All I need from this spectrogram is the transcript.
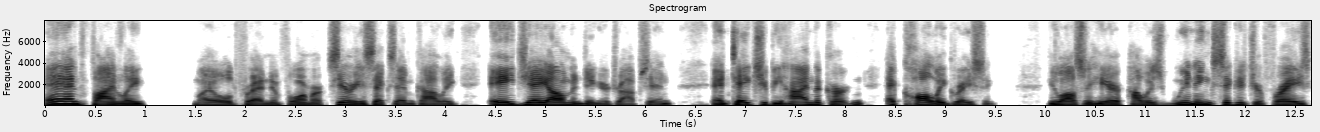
And finally, my old friend and former SiriusXM colleague AJ Allmendinger drops in and takes you behind the curtain at Kaulig Racing. You'll also hear how his winning signature phrase,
